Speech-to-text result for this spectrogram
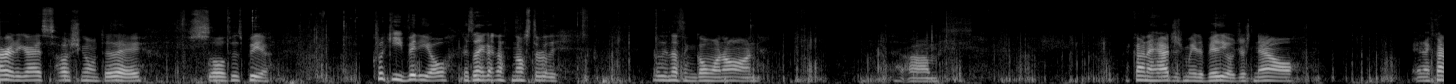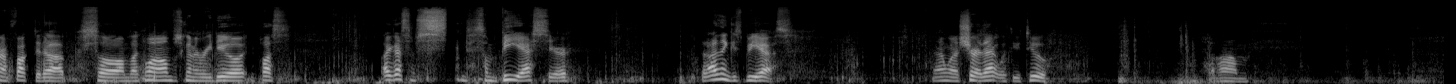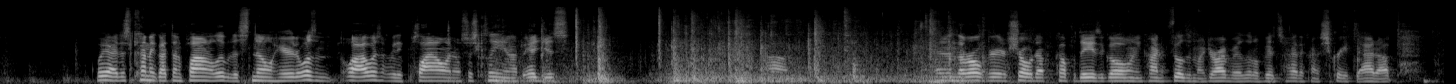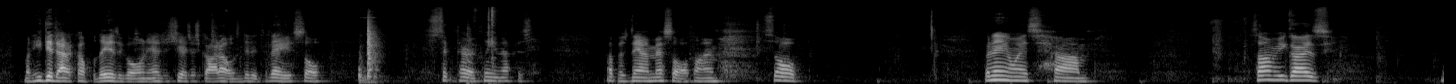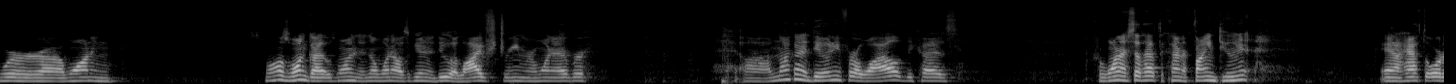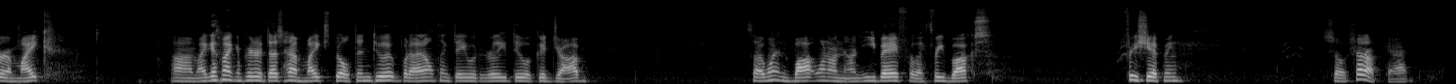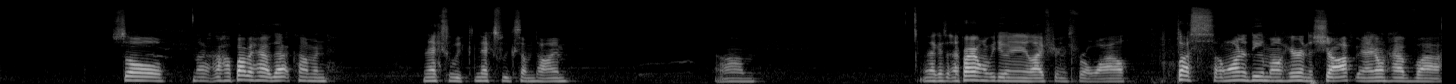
Alrighty guys, how's she going today? So this be a quickie video because I ain't got nothing else to really, really nothing going on. Um, I kind of had just made a video just now, and I kind of fucked it up. So I'm like, well, I'm just gonna redo it. And plus, I got some some BS here that I think is BS, and I'm gonna share that with you too. Um. But yeah, I just kind of got done plowing a little bit of snow here. It wasn't, well, I wasn't really plowing. I was just cleaning up edges. Um, and then the road grader showed up a couple days ago and he kind of filled in my driveway a little bit, so I had to kind of scrape that up. But he did that a couple days ago, and as you see, I just got out and did it today. So sick and tired of cleaning up his up his damn mess all the time. So, but anyways, um, some of you guys were uh, wanting well, I was one guy that was wanting to know when I was going to do a live stream or whatever. Uh, I'm not going to do any for a while because, for one, I still have to kind of fine tune it, and I have to order a mic. Um, I guess my computer does have mics built into it, but I don't think they would really do a good job. So I went and bought one on, on eBay for like three bucks, free shipping. So shut up, cat. So I'll probably have that coming next week next week sometime. Um, like I said, I probably won't be doing any live streams for a while. Plus, I want to do them out here in the shop, and I don't have uh,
